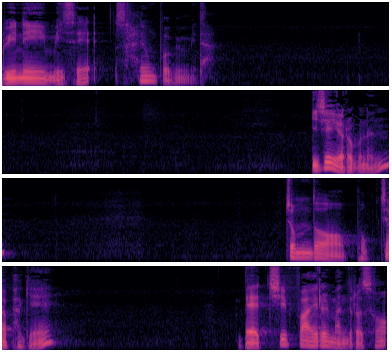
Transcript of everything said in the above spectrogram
it의 사용법입니다. 이제 여러분은 좀 더 복잡하게 배치 파일을 만들어서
